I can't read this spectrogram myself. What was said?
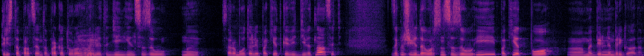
300%, про которую Мгм. говорили, это деньги НСЗУ. Мы сработали пакет COVID-19, заключили договор с НСЗУ и пакет по э, мобильным бригадам.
